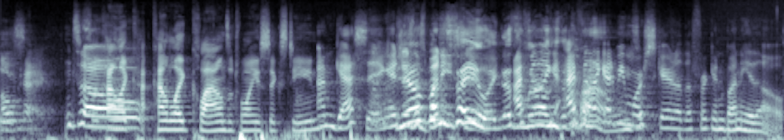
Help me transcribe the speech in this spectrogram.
1970s. Okay. So, Kind of like kind of like clowns of 2016. I'm guessing it's Yeah, just was this bunny say, suit. like, that's I feel like the I feel like I'd be more scared of the freaking bunny though.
